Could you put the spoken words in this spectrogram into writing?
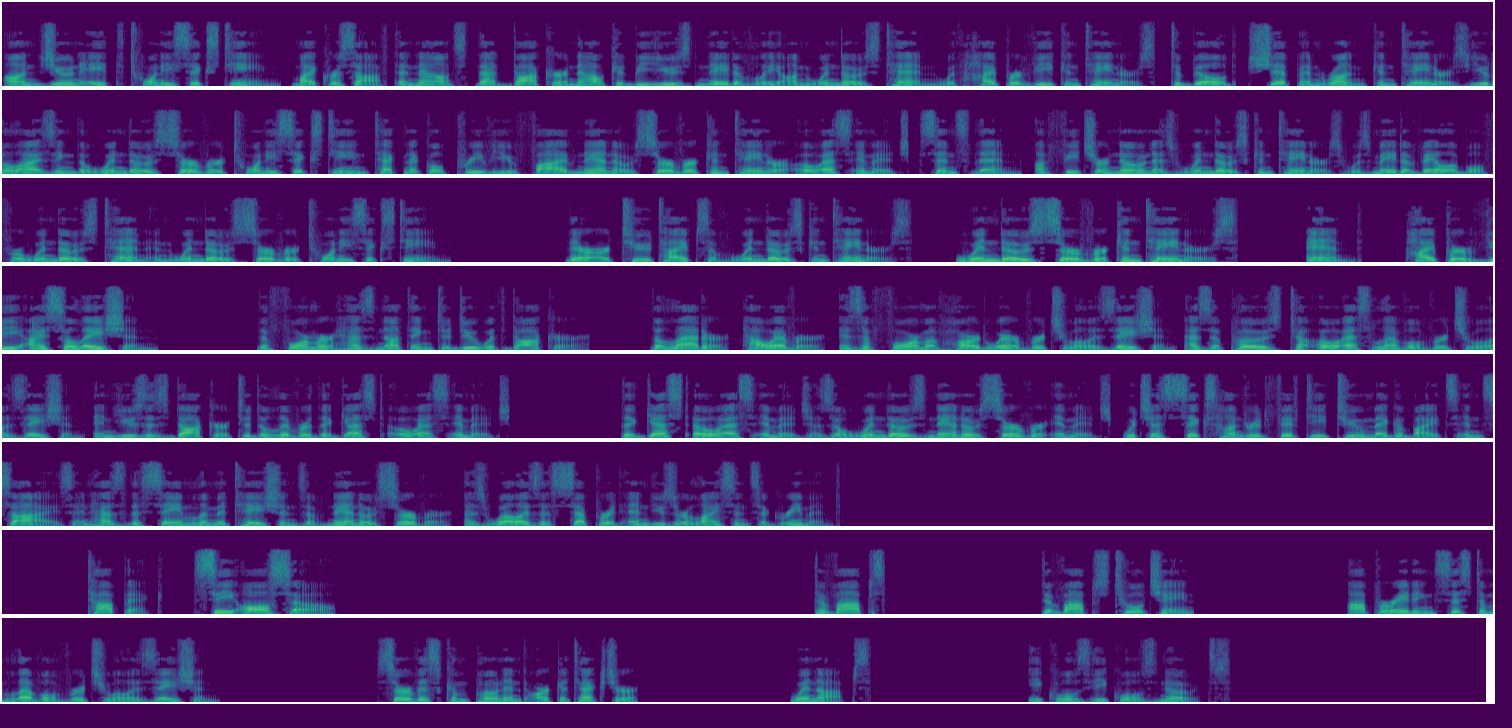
On June 8, 2016, Microsoft announced that Docker now could be used natively on Windows 10 with Hyper-V containers, to build, ship and run containers utilizing the Windows Server 2016 Technical Preview 5 Nano Server Container OS image. Since then, a feature known as Windows Containers was made available for Windows 10 and Windows Server 2016. There are two types of Windows containers. Windows Server Containers, and Hyper-V isolation. The former has nothing to do with Docker. The latter, however, is a form of hardware virtualization as opposed to OS-level virtualization and uses Docker to deliver the guest OS image. The guest OS image is a Windows Nano Server image, which is 652 MB in size and has the same limitations of Nano Server, as well as a separate end-user license agreement. See also DevOps DevOps toolchain Operating system level virtualization Service component architecture WinOps Notes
